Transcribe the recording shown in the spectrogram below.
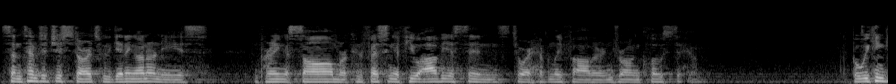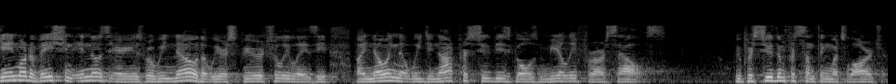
Sometimes it just starts with getting on our knees and praying a psalm or confessing a few obvious sins to our Heavenly Father and drawing close to Him. But we can gain motivation in those areas where we know that we are spiritually lazy by knowing that we do not pursue these goals merely for ourselves. We pursue them for something much larger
